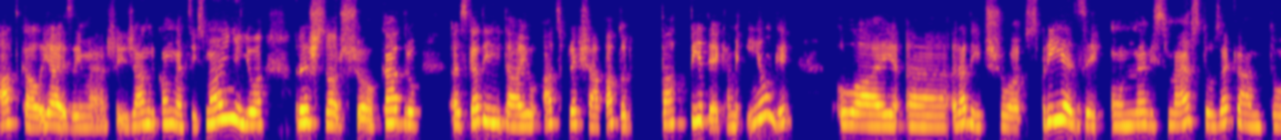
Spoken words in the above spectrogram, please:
atkal jāiezīmē šī žanra konvencijas maiņa, jo režisors šo kadru uh, skatītāju acu priekšā patur pat pietiekami ilgi, lai uh, radītu šo spriedzi un nevis mestu uz ekrāna to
